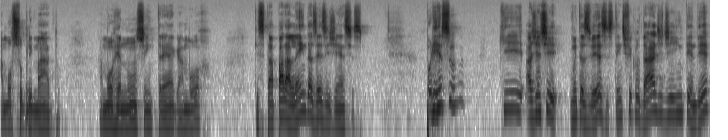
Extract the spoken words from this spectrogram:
amor sublimado, amor renúncia, entrega, amor que está para além das exigências. Por isso que a gente muitas vezes tem dificuldade de entender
